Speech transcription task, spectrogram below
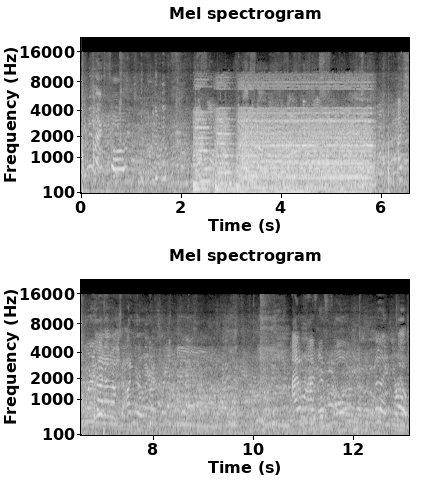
Give me my phone. I swear to God, I'm His underwear. I don't have your phone. Really, you Phone.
